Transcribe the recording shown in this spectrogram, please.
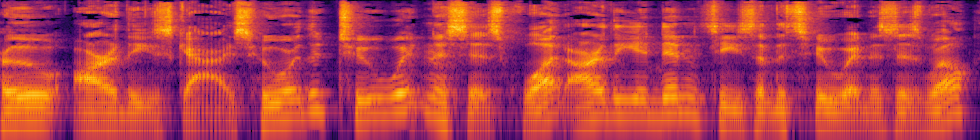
who are these guys? Who are the two witnesses? What are the identities of the two witnesses? Well,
